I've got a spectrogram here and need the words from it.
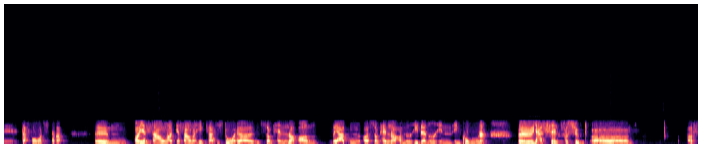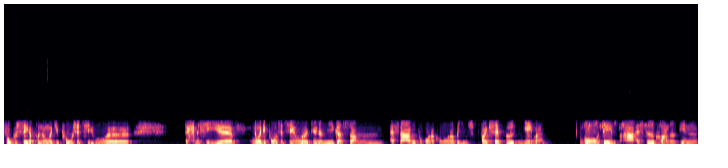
øh, der fortsætter. Øhm, og jeg savner, jeg savner helt klart historier, som handler om verden, og som handler om noget helt andet end, end corona. Øh, jeg har selv forsøgt at, at fokusere på nogle af de positive, øh, hvad kan man sige, øh, nogle af de positive øh, dynamikker, som er startet på grund af coronavirus. For eksempel i Yemen, hvor det har afstedkommet en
